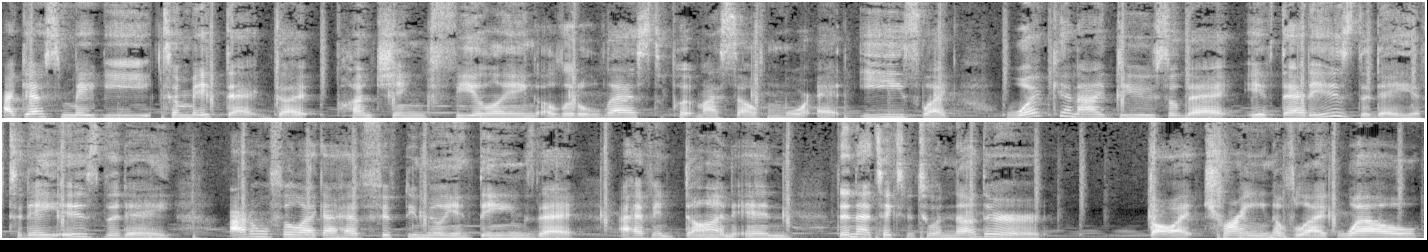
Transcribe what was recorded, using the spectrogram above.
i guess maybe to make that gut punching feeling a little less to put myself more at ease like what can i do so that if that is the day if today is the day i don't feel like i have 50 million things that i haven't done? And then that takes me to another thought train of like, well,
